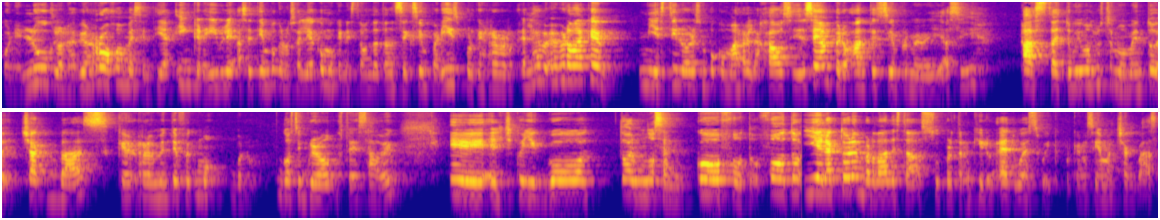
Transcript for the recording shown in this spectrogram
con el look, los labios rojos, me sentía increíble, hace tiempo que no salía como que en esta onda tan sexy en París, porque es, es, es verdad que mi estilo ahora es un poco más relajado si desean, pero antes siempre me veía así. Hasta tuvimos nuestro momento de Chuck Bass, que realmente fue como, bueno, Gossip Girl, ustedes saben. Eh, el chico llegó, todo el mundo se alucó, foto, foto. Y el actor en verdad estaba súper tranquilo, Ed Westwick, porque no se llama Chuck Bass.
